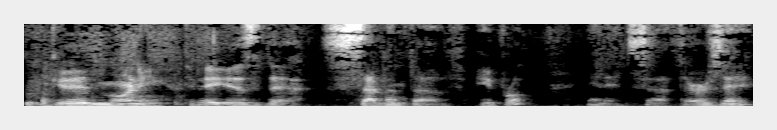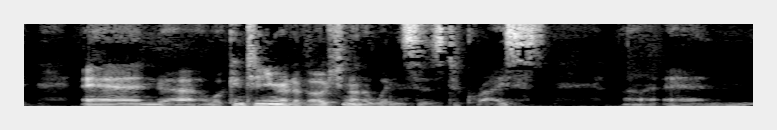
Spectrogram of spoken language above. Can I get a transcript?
Good morning. Today is the 7th of April, and it's uh, Thursday, and uh, we're continuing our devotion on the witnesses to Christ. Uh, and,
